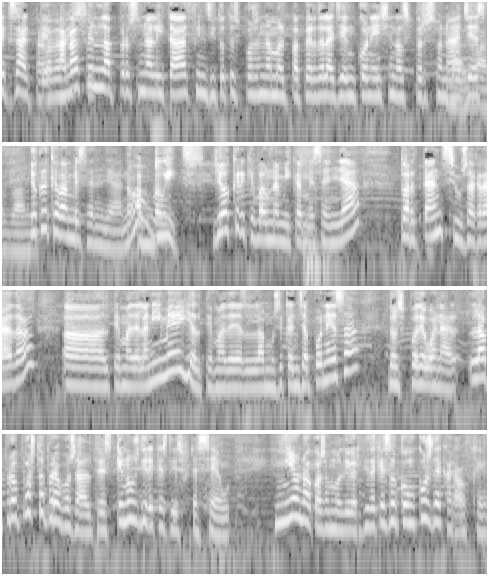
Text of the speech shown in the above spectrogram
Exacte, agafen sí. la personalitat, fins i tot es posen amb el paper de la gent, coneixen els personatges. Val, val, val. Jo crec que va més enllà, no? Abduïts. Jo crec que va una mica més enllà. Per tant, si us agrada eh, el tema de l'anime i el tema de la música en japonesa, doncs podeu anar. La proposta per a vosaltres, que no us diré que es disfresseu, n'hi ha una cosa molt divertida, que és el concurs de karaoke.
